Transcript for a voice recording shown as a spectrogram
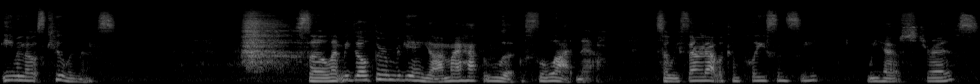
even though it's killing us. So let me go through them again, y'all. I might have to look. It's a lot now. So we start out with complacency. We have stress.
